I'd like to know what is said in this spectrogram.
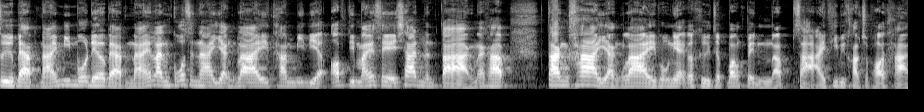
สื่อแบบไหนมีโมเดลแบบไหนรันโฆษณาอย่างไรทำมีเดียอ p ติมิเซชันต่างๆนะครับตั้งค่าอย่างไร พวกนี้ก็คือจะต้องเป็นแบบสายที่มีความเฉพาะทาง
